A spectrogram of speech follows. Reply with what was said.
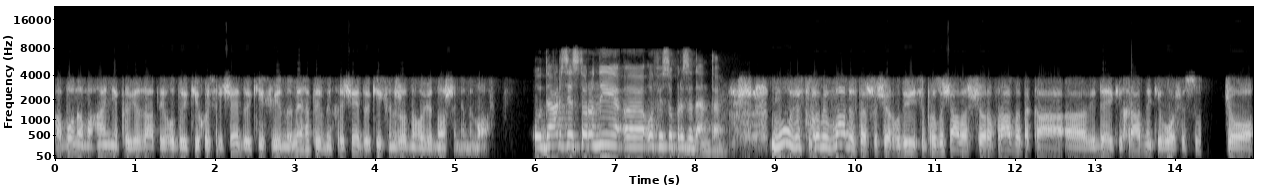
або намагання прив'язати його до якихось речей, до яких він негативних речей, до яких він жодного відношення не мав. Удар зі сторони е, офісу президента. Ну зі сторони влади, в першу чергу, дивіться, прозвучала вчора фраза така е, від деяких радників офісу. Що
